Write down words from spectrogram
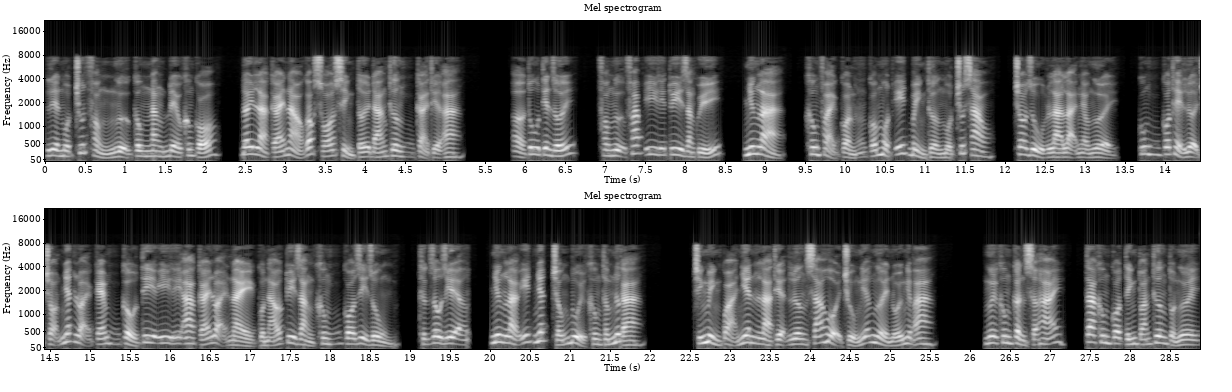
liền một chút phòng ngự công năng đều không có, đây là cái nào góc xó xỉnh tới đáng thương cải thiện A. Ở tu tiên giới, phòng ngự pháp y tuy rằng quý, nhưng là, không phải còn có một ít bình thường một chút sao, cho dù là lại nghèo người, cũng có thể lựa chọn nhất loại kém cầu ti y a cái loại này quần áo tuy rằng không có gì dùng, thực dâu dịa, nhưng là ít nhất chống đuổi không thấm nước a. Chính mình quả nhiên là thiện lương xã hội chủ nghĩa người nối nghiệp a. Ngươi không cần sợ hãi, ta không có tính toán thương tổn ngươi,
